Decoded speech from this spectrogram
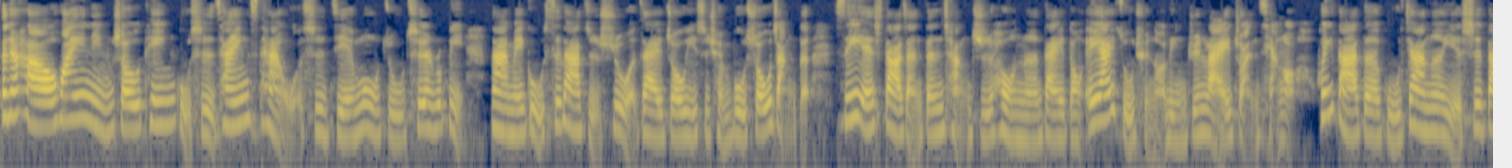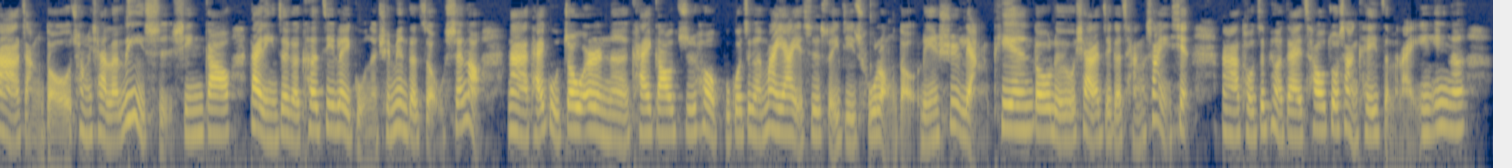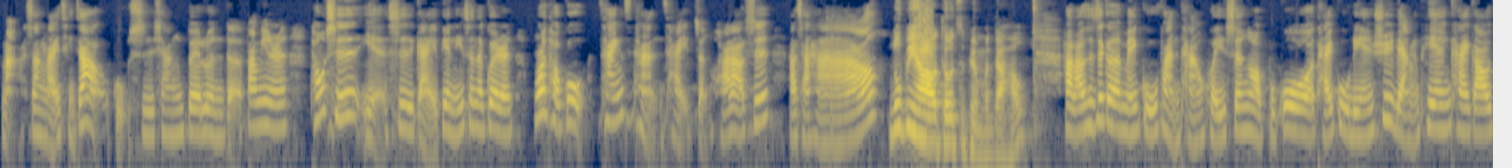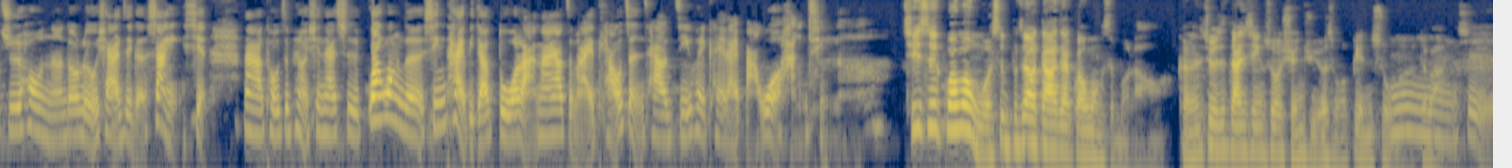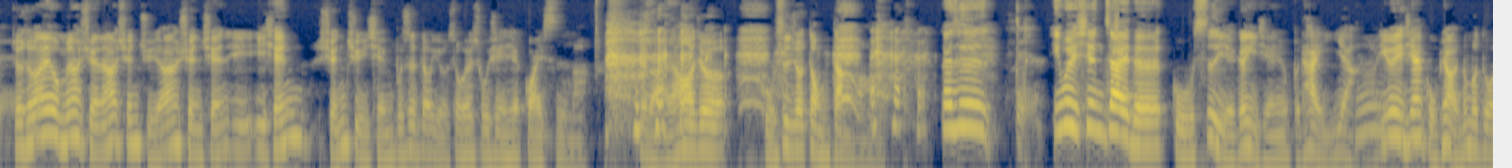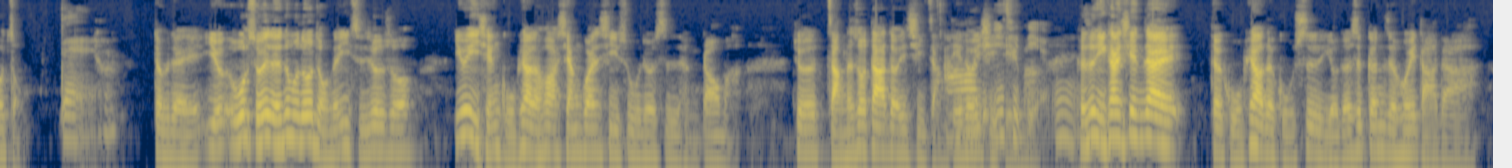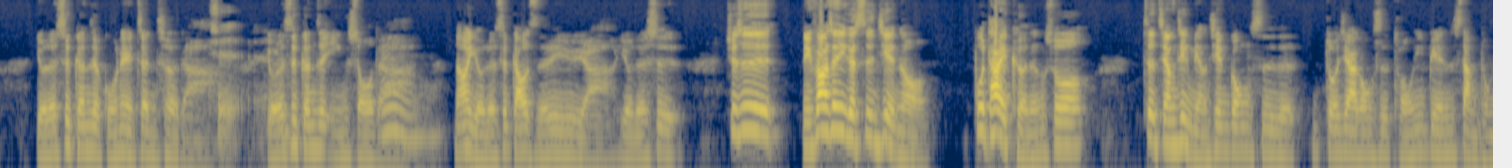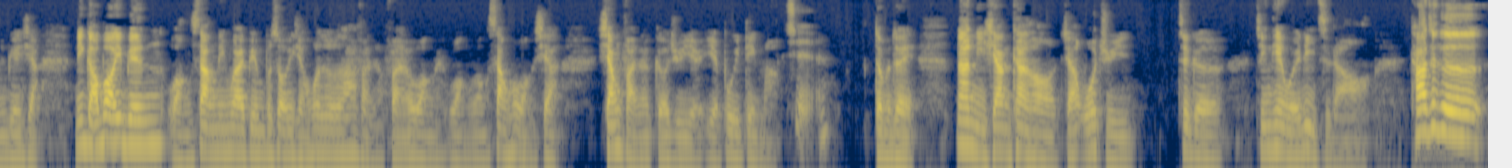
大家好，欢迎您收听股市蔡因斯坦，我是节目主持人 Ruby。那美股四大指数我在周一是全部收涨的，CES 大展登场之后呢，带动 AI 族群哦领军来转强哦，辉达的股价呢也是大涨的哦，创下了历史新高，带领这个科技类股呢全面的走升哦。那台股周二呢开高之后，不过这个卖压也是随即出笼的哦，连续两天都留下了这个长上影线。那投资朋友在操作上可以怎么来因应呢？马上来请教股市相对论的发明人，同时也是改变你一生的贵人——摩尔投顾蔡因斯坦蔡正华老师，早上好，卢比好，投资朋友们大家好。好，老师，这个美股反弹回升哦，不过台股连续两天开高之后呢，都留下了这个上影线。那投资朋友现在是观望的心态比较多啦，那要怎么来调整才有机会可以来把握行情呢？其实观望，我是不知道大家在观望什么了哦。可能就是担心说选举有什么变数嘛，嗯、对吧？是，就是说，哎，我们要选啊，选举啊，选前以以前选举前不是都有时候会出现一些怪事吗？对吧？然后就 股市就动荡嘛。但是因为现在的股市也跟以前不太一样啊，嗯、因为现在股票有那么多种，对，对不对？有我所谓的那么多种的意思就是说，因为以前股票的话相关系数就是很高嘛。就是涨的时候，大家都一起涨，跌都一起跌嘛。嗯。可是你看现在的股票的股市，有的是跟着辉达的啊，有的是跟着国内政策的啊，是，有的是跟着营收的啊，然后有的是高值利率啊，有的是，就是你发生一个事件哦，不太可能说这将近两千公司多家公司同一边上同一边下，你搞不好一边往上，另外一边不受影响，或者说它反反而往往往上或往下。相反的格局也也不一定嘛，是，对不对？那你想想看哦，讲我举这个今天为例子的哦，它这个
